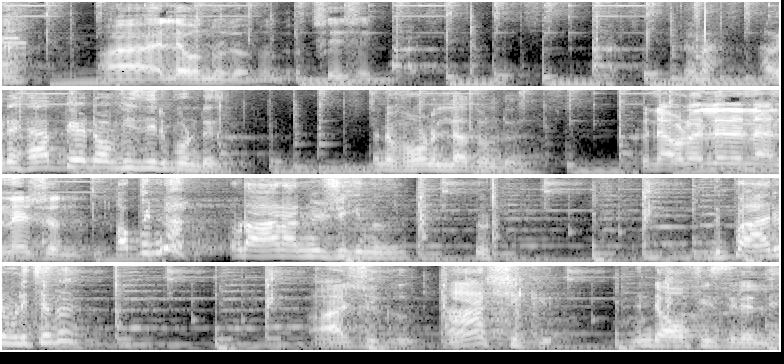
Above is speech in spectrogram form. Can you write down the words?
ഏ? ആ അല്ല ഒന്നുമില്ല ഒന്നുമില്ല. ശരി ശരി. എടാ, അവർ ഹാപ്പി ആയിട്ട് ഓഫീസിൽ ഇരിപ്പുണ്ട്. പിന്നെ ഫോൺ ഇല്ലാത്തതുകൊണ്ട് പിന്നെ അവിടെ എല്ലാവരും എന്നെ അന്വേഷിച്ചു ആ പിന്നെ? അവിടെ ആരാ അന്വേഷിക്കുന്നത്. ഇതിപ്പോ ആര് വിളിച്ചത്? ആഷിക്ക് ആഷിക്ക് നിന്റെ ഓഫീസിലല്ലേ?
